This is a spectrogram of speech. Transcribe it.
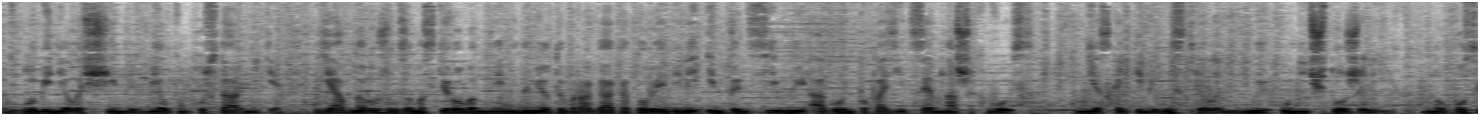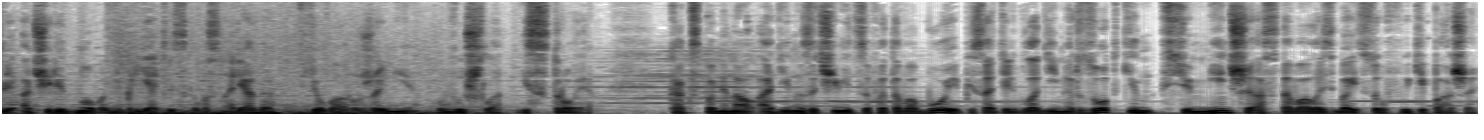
В глубине лощины, в мелком кустарнике, я обнаружил замаскированные минометы врага, которые вели интенсивный огонь по позициям наших войск. Несколькими выстрелами мы уничтожили их, но после очередного неприятельского снаряда все вооружение вышло из строя. Как вспоминал один из очевидцев этого боя, писатель Владимир Зоткин, все меньше оставалось бойцов в экипаже.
